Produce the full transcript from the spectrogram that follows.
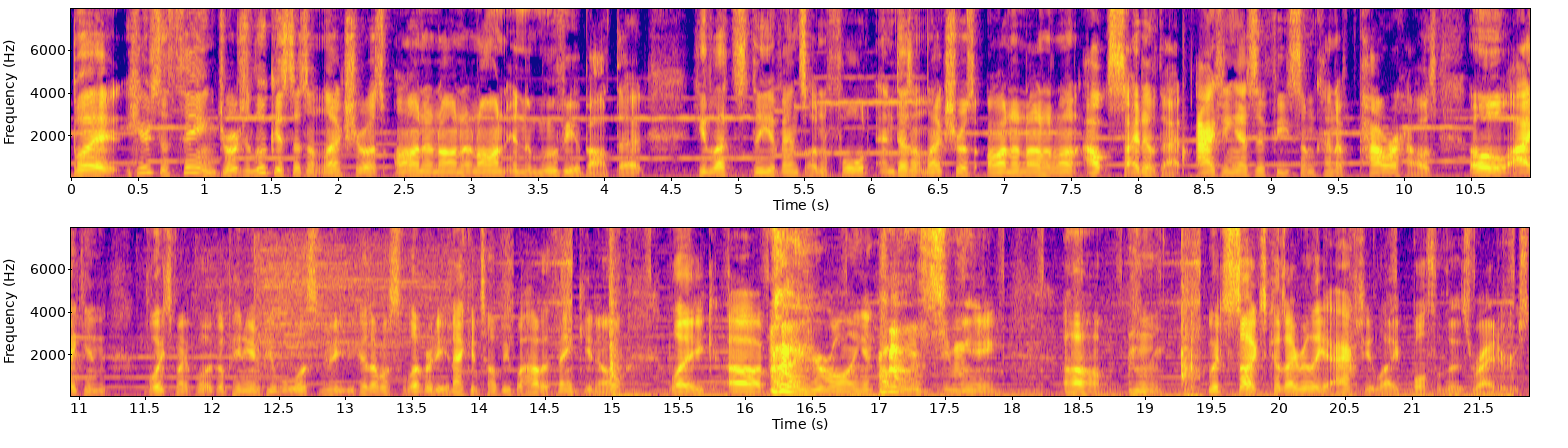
But here's the thing George Lucas doesn't lecture us on and on and on in the movie about that. He lets the events unfold and doesn't lecture us on and on and on outside of that, acting as if he's some kind of powerhouse. Oh, I can voice my political opinion and people listen to me because I'm a celebrity and I can tell people how to think, you know? Like, uh, you're rolling in, um, which sucks because I really actually like both of those writers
